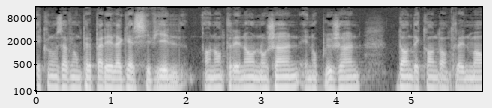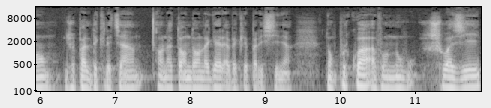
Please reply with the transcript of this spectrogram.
et que nous avions préparé la guerre civile en entraînant nos jeunes et nos plus jeunes dans des camps d'entraînement, je parle des chrétiens, en attendant la guerre avec les Palestiniens. Donc pourquoi avons-nous choisi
